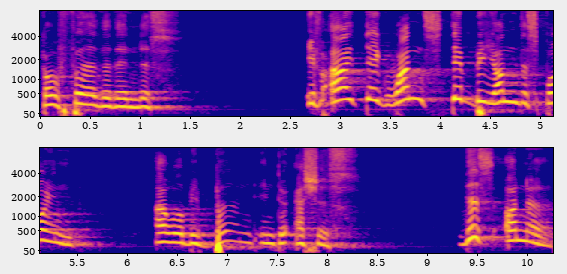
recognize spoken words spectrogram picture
go further than this. If I take one step beyond this point, I will be burned into ashes. This honor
